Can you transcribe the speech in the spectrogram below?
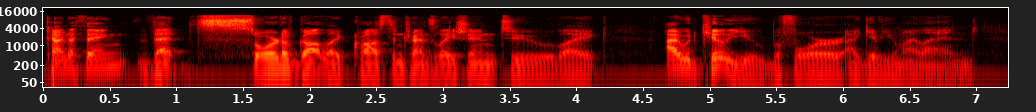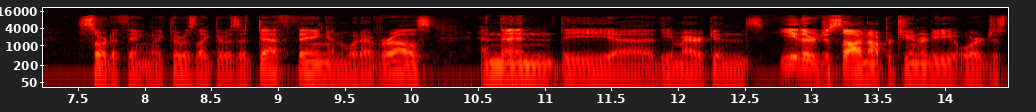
kind of thing that sort of got like crossed in translation to like I would kill you before I give you my land sort of thing. Like there was like there was a death thing and whatever else. And then the uh, the Americans either just saw an opportunity or just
